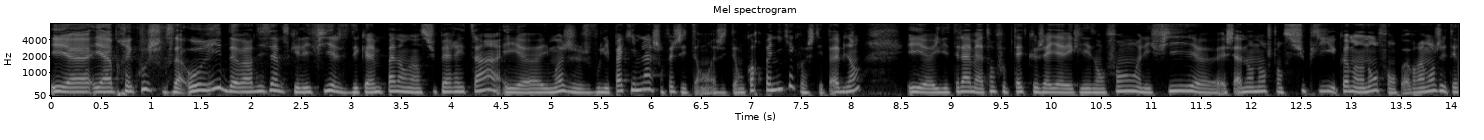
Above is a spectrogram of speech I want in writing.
Et, euh, et après coup je trouve ça horrible d'avoir dit ça parce que les filles elles étaient quand même pas dans un super état. Et, euh, et moi je, je voulais pas qu'ils me lâchent. En fait j'étais en- j'étais encore paniquée quoi. J'étais pas bien. Et euh, il était là mais attends faut peut-être que j'aille avec les enfants les filles et je dis, ah non non je t'en supplie comme un enfant quoi. Vraiment j'étais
